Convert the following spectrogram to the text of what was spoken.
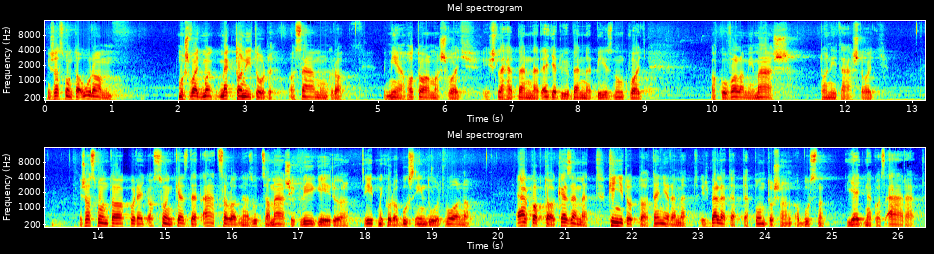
és azt mondta, Uram, most vagy megtanítod a számunkra, hogy milyen hatalmas vagy, és lehet benned, egyedül benned bíznunk, vagy akkor valami más tanítást adj. És azt mondta, akkor egy asszony kezdett átszaladni az utca másik végéről, épp mikor a busz indult volna. Elkapta a kezemet, kinyitotta a tenyeremet, és beletette pontosan a busznak, jegynek az árát,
